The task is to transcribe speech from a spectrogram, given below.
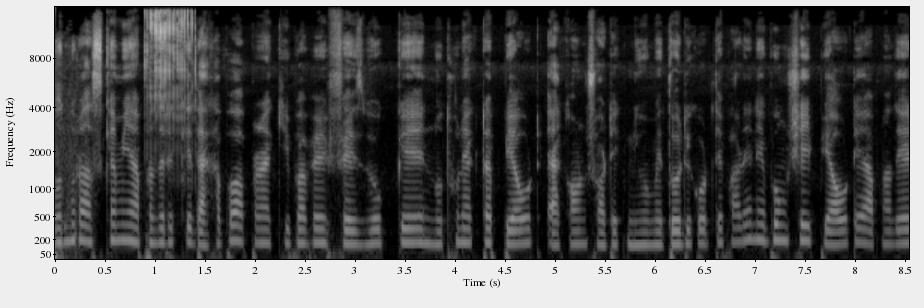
বন্ধুরা, আজকে আমি আপনাদেরকে দেখাবো আপনারা কীভাবে ফেসবুকে নতুন একটা পেআউট অ্যাকাউন্ট সঠিক নিয়মে তৈরি করতে পারেন এবং সেই পেআউটে আপনাদের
